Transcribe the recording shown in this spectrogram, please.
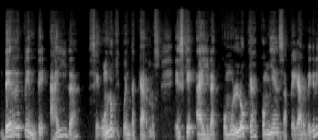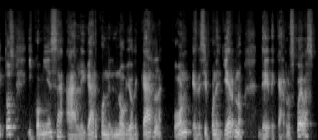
De repente, Aida, según lo que cuenta Carlos, es que Aida, como loca, comienza a pegar de gritos y comienza a alegar con el novio de Carla, con, es decir, con el yerno de, de Carlos Cuevas.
